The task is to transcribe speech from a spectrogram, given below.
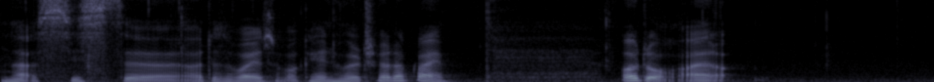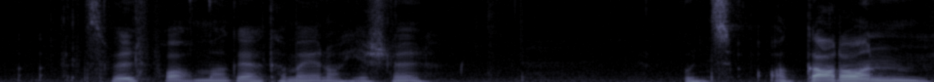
Na, siehst du, das war jetzt aber kein Holzscheit dabei. Oh doch, einer. Zwölf brauchen wir, gell? Kann man ja noch hier schnell uns ergattern.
